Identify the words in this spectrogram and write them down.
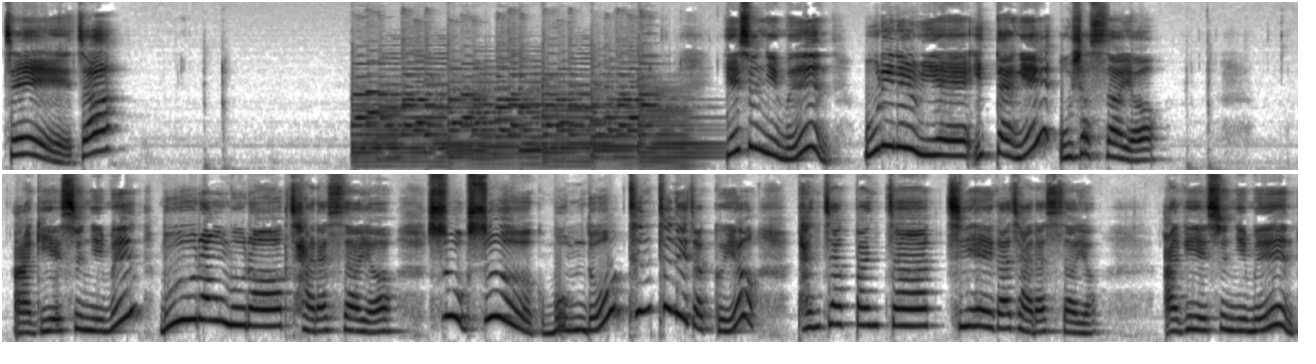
제자. 예수님은 우리를 위해 이 땅에 오셨어요. 아기 예수님은 무럭무럭 자랐어요. 쑥쑥 몸도 튼튼 해졌고요. 반짝반짝 지혜가 자랐어요. 아기 예수님은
